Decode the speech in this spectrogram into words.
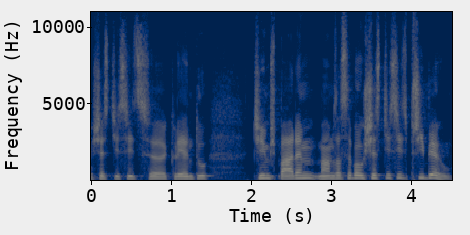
6 tisíc klientů, čímž pádem mám za sebou 6 tisíc příběhů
